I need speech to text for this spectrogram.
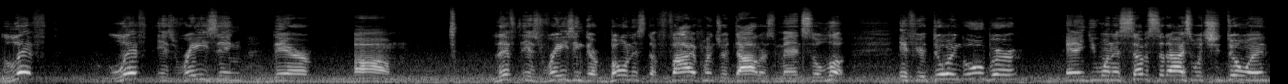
Lyft. Lyft is raising their um, Lyft is raising their bonus to $500, man. So look, if you're doing Uber and you want to subsidize what you're doing,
